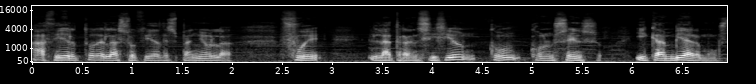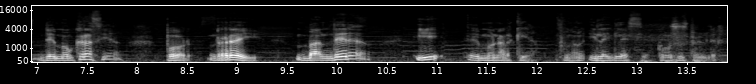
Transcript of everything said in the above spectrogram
acierto de la sociedad española fue la transición con consenso y cambiáramos democracia por rey, bandera y eh, monarquía. Y la iglesia, con sus privilegios.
